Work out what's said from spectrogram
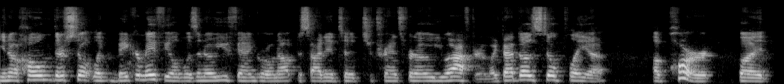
you know, home, there's still like Baker Mayfield was an OU fan growing up, decided to, to transfer to OU after. Like that does still play a, a part, but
